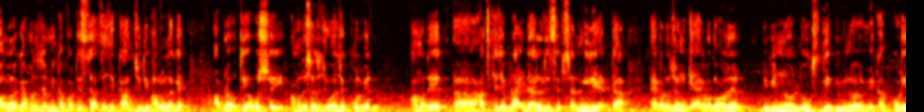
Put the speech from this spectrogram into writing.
ভালো লাগে, আমাদের যে মেকআপ আর্টিস্টরা আছে, যে কাজ যদি ভালো লাগে, আপনারা অতি অবশ্যই আমাদের সাথে যোগাযোগ করবেন। আমাদের আজকে যে ব্রাইডাল রিসেপশন মিলিয়ে একটা এগারো জনকে এগারো ধরনের বিভিন্ন লুকস দিয়ে বিভিন্নভাবে মেকআপ করে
